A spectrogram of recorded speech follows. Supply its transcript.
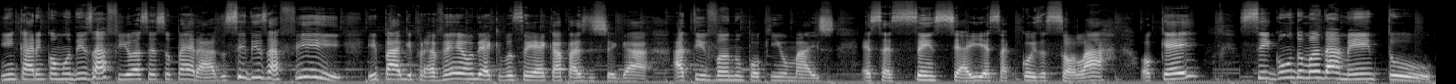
encarem como um desafio a ser superado. Se desafie e pague para ver onde é que você é capaz de chegar, ativando um pouquinho mais essa essência aí, essa coisa solar, ok? Segundo mandamento:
